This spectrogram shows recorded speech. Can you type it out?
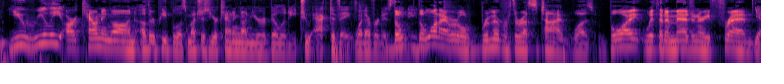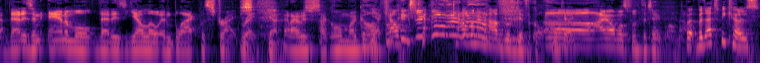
you really are counting on other people as much as you're counting on your ability to activate whatever it is they The, need. the one I will remember for the rest of the time was boy with an imaginary friend. Yeah. That is an animal that is yellow and black with stripes. Right, yeah. And I was just like, oh my God. yeah, Cal- Cal- sick of it. Calvin and Hobbes was difficult. Okay, Uh, I almost flipped the table on that. but but that's because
